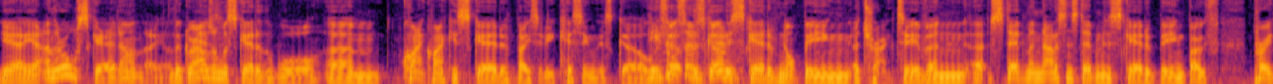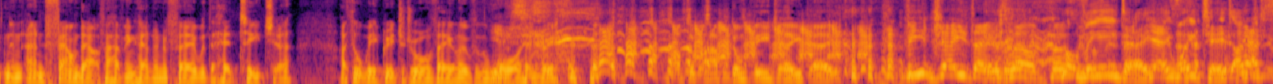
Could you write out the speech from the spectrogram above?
Yeah, yeah, and they're all scared, aren't they? The groundsman was scared of the war. Um, Quack Quack is scared of basically kissing this girl. He's the girl, also the girl is scared of not being attractive, and uh, Steadman, Alison Steadman, is scared of being both pregnant and found out for having had an affair with the head teacher. I thought we agreed to draw a veil over the war, Henry. After what happened on VJ Day. VJ Day as well. Not wasn't VE it? Day. Yes. They waited. I Yes. imagine it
